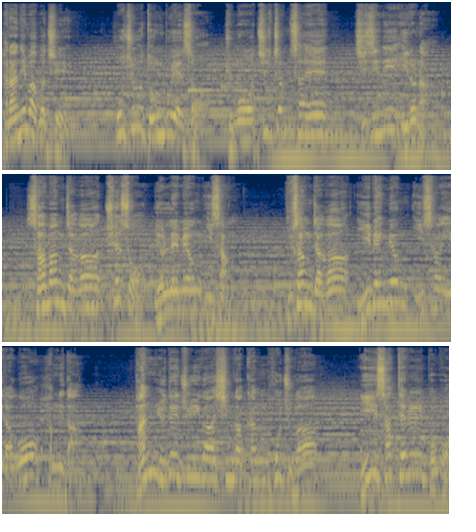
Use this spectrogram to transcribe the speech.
하나님 아버지, 호주 동부에서 규모 7.4의 지진이 일어나 사망자가 최소 14명 이상, 부상자가 200명 이상이라고 합니다. 반유대주의가 심각한 호주가 이 사태를 보고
